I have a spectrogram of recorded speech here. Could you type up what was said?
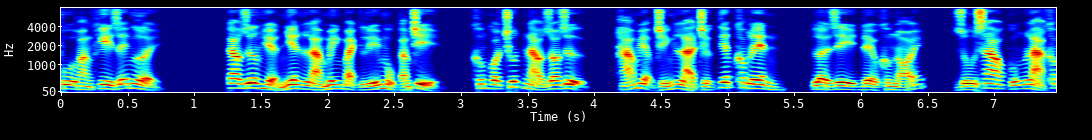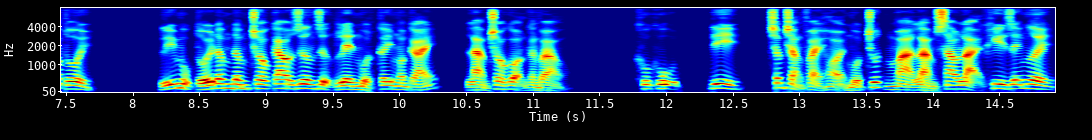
Phụ hoàng khi dễ người. Cao dương hiển nhiên là minh bạch lý mục cắm chỉ, không có chút nào do dự, há miệng chính là trực tiếp khóc lên, lời gì đều không nói, dù sao cũng là khóc thôi. Lý mục tối đâm đâm cho cao dương dựng lên một cây ngón cái, làm cho gọn gàng vào khu khu, đi chấm chẳng phải hỏi một chút mà làm sao lại khi dễ ngươi,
